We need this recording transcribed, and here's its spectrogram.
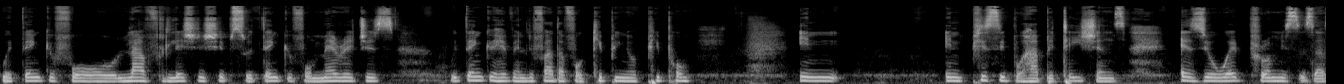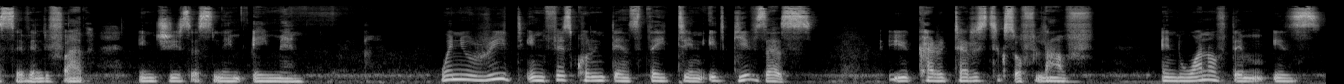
We thank you for love relationships. We thank you for marriages. We thank you, Heavenly Father, for keeping your people in in peaceable habitations as your word promises us, Heavenly Father. In Jesus' name, amen. When you read in First Corinthians 13, it gives us uh, characteristics of love. And one of them is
